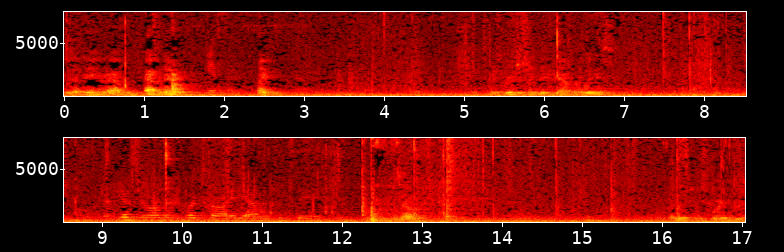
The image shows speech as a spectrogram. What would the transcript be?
Is that the end of the aff- affidavit? Yes, sir. Thank you. Ms. Richardson, did you have a witness? Yes, Your Honor. I'd uh, like to call India Allen instead. Ms. Allen? That is just swear to you.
